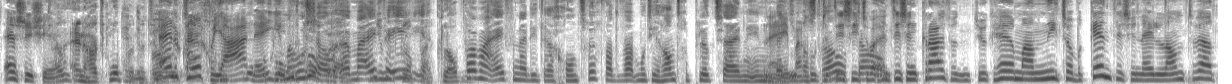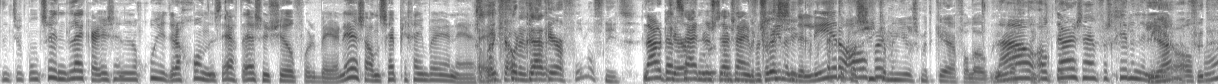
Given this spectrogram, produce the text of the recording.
Essentieel. Ja, en hard kloppen natuurlijk. En kloppen, ja. Nee, je maar moet hoezo? kloppen. maar even, kloppen. kloppen. maar even naar die dragon terug. Wat, wat moet die hand geplukt zijn in een nee, beetje maar van goed, stro het is, iets, wat, het is een kruid wat natuurlijk helemaal niet zo bekend is in Nederland. Terwijl het natuurlijk ontzettend lekker is. En een goede dragon is echt essentieel voor de BNS. Anders heb je geen BNS. Ja, voor de careful of niet? Nou, dat zijn dus, daar zijn verschillende leren over. De klassieke manier is met careful ook. Nou, ook daar zijn verschillende leren over.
